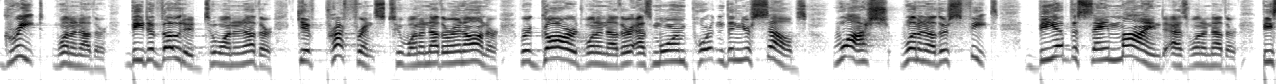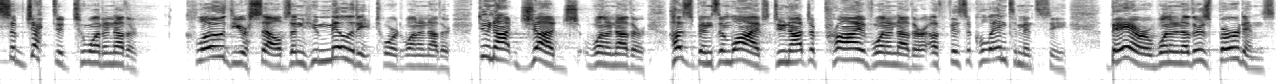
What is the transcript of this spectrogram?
Greet one another. Be devoted to one another. Give preference to one another in honor. Regard one another as more important than yourselves. Wash one another's feet. Be of the same mind as one another. Be subjected to one another. Clothe yourselves in humility toward one another. Do not judge one another. Husbands and wives, do not deprive one another of physical intimacy. Bear one another's burdens.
